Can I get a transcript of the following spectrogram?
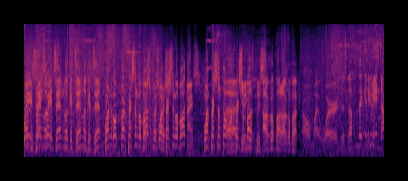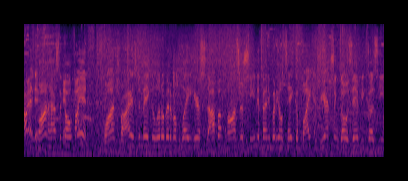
Wait, look wait, at Zen, look wait. at Zen, look at Zen, look at Zen. One go, one person go bot, Push, push, one push. person go bot. Nice. One person top, one Uh, person bot. kills, please. I'll go back, I'll go back. Oh my word, there's nothing they can They do to can't stop it. it. Quan has to go in. Quan tries to make a little bit of a play here, stop up Hauntzer, seeing if anybody will take a bite, and Bjergsen goes in because he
